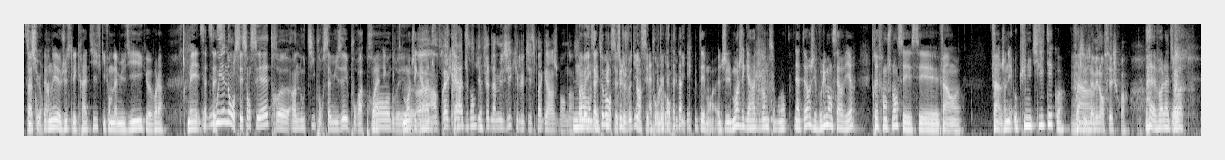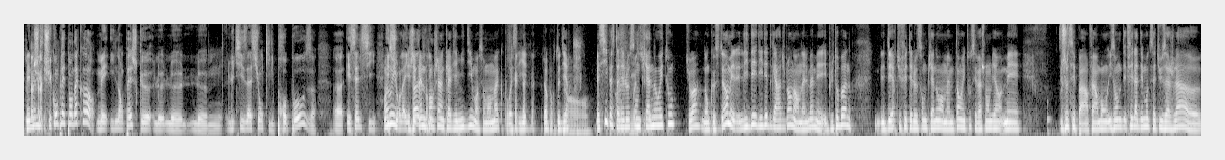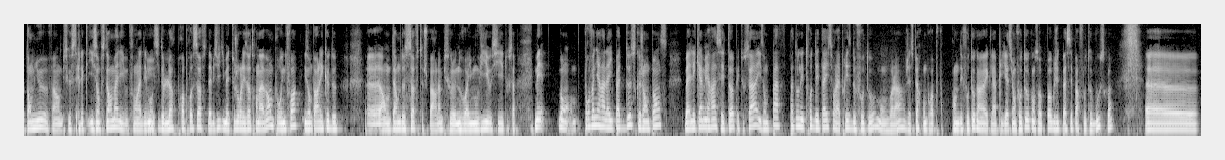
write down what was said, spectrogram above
Ça va sûr. concerner juste les créatifs qui font de la musique, euh, voilà. Mais ça, ça- oui et non, c'est censé être euh, un outil pour s'amuser, pour apprendre. écoute, et, moi, euh, j'ai Euh, Garage- un vrai créatif GarageBand. qui fait de la musique, il n'utilise pas GarageBand. hein. Non, mais mais exactement, ce c'est ce que je veux dire, non, c'est pour le grand public. Écoutez-moi, j'ai- moi j'ai GarageBand sur mon ordinateur, j'ai voulu m'en servir. Très franchement, c'est, c'est, enfin, euh, enfin, j'en ai aucune utilité quoi. Moi, j'ai jamais lancé, je crois. bah, voilà, tu vois. Mais je, je suis complètement d'accord, mais il n'empêche que le- le- le- l'utilisation qu'il propose euh, est celle-ci. Oui, et oui, sur l'iPad, j'ai même branché un clavier MIDI moi sur mon Mac pour essayer, tu vois, pour te dire. Non. Mais si, parce que t'as Ouais, des leçons de piano et tout, tu vois. Donc euh, c'était non, mais l'idée, l'idée de GarageBand en elle-même est, est plutôt bonne. D'ailleurs, tu fais tes leçons de piano en même temps et tout, c'est vachement bien. Mais je sais pas. Enfin bon, ils ont fait la démo de cet usage-là, euh, tant mieux. Enfin puisque c'est ils ont c'est normal, ils font la démo Mm. aussi de leur propre soft. D'habitude, ils mettent toujours les autres en avant. Pour une fois, ils ont parlé que d'eux. Euh, en termes de soft, je parle, hein, puisque le nouveau iMovie aussi et tout ça. Mais bon, pour venir à l'iPad 2, ce que j'en pense, bah, les caméras c'est top et tout ça. Ils ont pas donné trop de détails sur la prise de photos. Bon voilà, j'espère qu'on pourra prendre des photos quand même avec l'application photo, qu'on soit pas obligé de passer par Photo Boost quoi. Euh,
